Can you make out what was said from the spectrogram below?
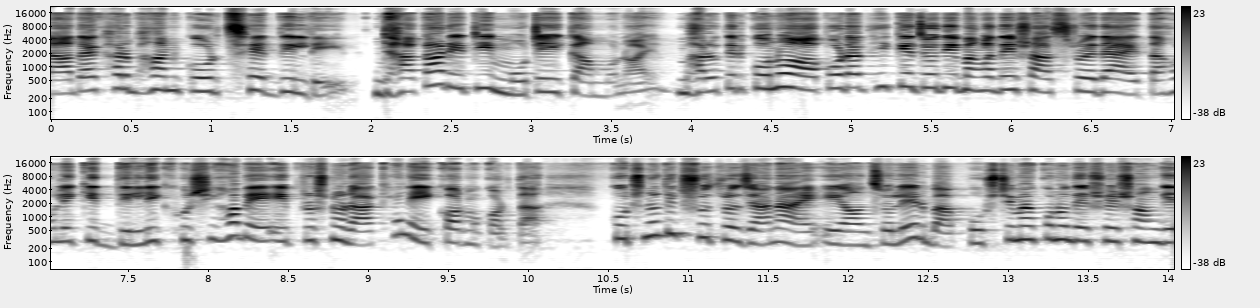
না দেখার ভান করছে দিল্লি। ঢাকার এটি মোটেই কাম্য নয়। ভারতের কোনো অপরাধীকে যদি বাংলাদেশ আশ্রয় দেয়, তাহলে কি দিল্লি খুশি হবে? এই প্রশ্ন রাখেন এই কর্মকর্তা। কূটনৈতিক সূত্র জানায়, এই অঞ্চলের বা পশ্চিমা কোনো দেশের সঙ্গে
